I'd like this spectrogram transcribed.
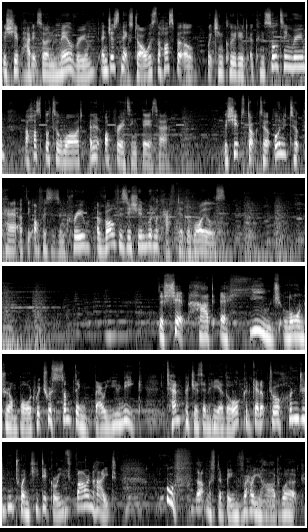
The ship had its own mail room, and just next door was the hospital, which included a consulting room, a hospital ward, and an operating theatre. The ship's doctor only took care of the officers and crew, a royal physician would look after the royals. The ship had a huge laundry on board, which was something very unique. Temperatures in here, though, could get up to 120 degrees Fahrenheit. Oof, that must have been very hard work.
